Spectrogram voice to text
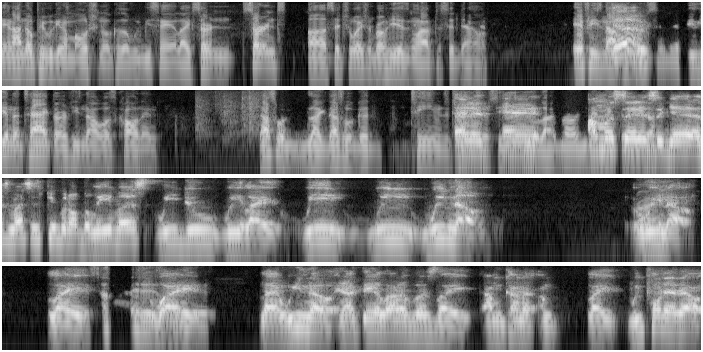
then I know people get emotional because we be saying like certain certain uh situation, bro. He is gonna have to sit down if he's not Yeah. producing. If he's getting attacked or if he's not what's called in. That's what like that's what good teams and championship teams do. Like, bro, I'm gonna say this again. As much as people don't believe us, we do. We like we we we know. We know. Like Right, so it is like, is. Like we know, and I think a lot of us like I'm kind of I'm like we pointed it out,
